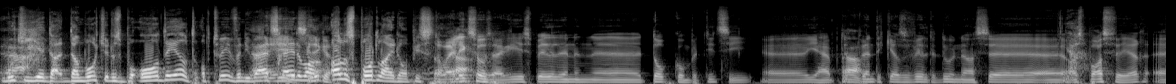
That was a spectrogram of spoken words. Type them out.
Moet je je, da- dan word je dus beoordeeld op twee van die Ja, wedstrijden nee, waar zeker. alle spotlight op je staat. Terwijl ik zou zeggen, je speelt in een eh, topcompetitie. Eh, je hebt Ja. twintig keer zoveel te doen als, eh als Pasveer. eh,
